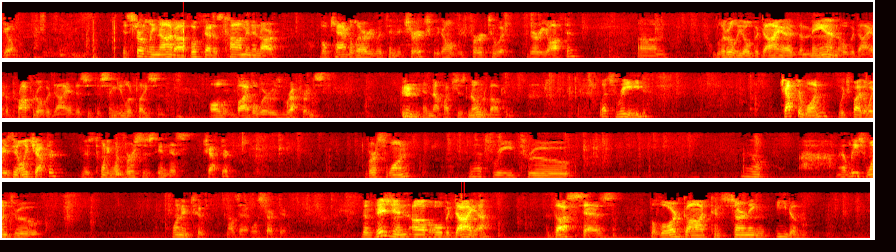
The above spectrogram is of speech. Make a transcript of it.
ago. It's certainly not a book that is common in our vocabulary within the church. We don't refer to it very often. Um, literally, Obadiah, the man Obadiah, the prophet Obadiah, this is the singular place in all of the Bible where he's referenced, and not much is known about him. Let's read chapter 1, which, by the way, is the only chapter. There's 21 verses in this chapter. Verse 1. Let's read through, well, at least 1 through 1 and 2. How's that? We'll start there. The vision of Obadiah thus says the Lord God concerning Edom.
